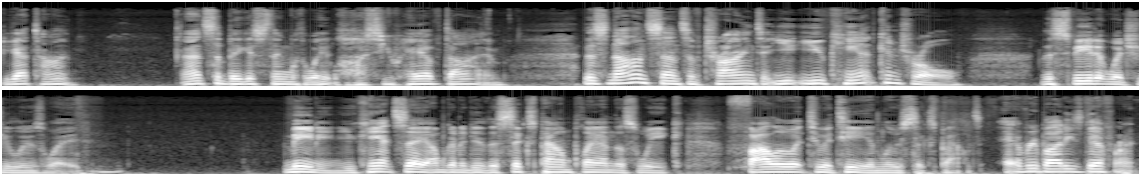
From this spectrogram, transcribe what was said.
you got time. That's the biggest thing with weight loss. You have time. This nonsense of trying to, you, you can't control the speed at which you lose weight. Meaning, you can't say, I'm going to do the six pound plan this week, follow it to a T, and lose six pounds. Everybody's different.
